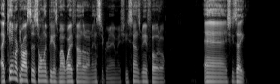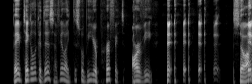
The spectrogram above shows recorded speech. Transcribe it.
I came across this only because my wife found it on Instagram and she sends me a photo, and she's like, "Babe, take a look at this. I feel like this will be your perfect RV." So I'm it,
